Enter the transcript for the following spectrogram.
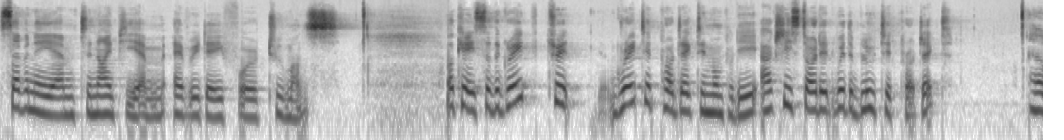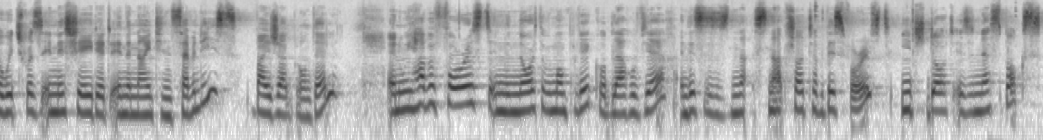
7 a.m. to 9 p.m. every day for two months. Okay, so the Great, Great Tit project in Montpellier actually started with the Blue Tit project uh, which was initiated in the 1970s by Jacques Blondel. And we have a forest in the north of Montpellier called La Rouvière, and this is a snapshot of this forest. Each dot is a nest box,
